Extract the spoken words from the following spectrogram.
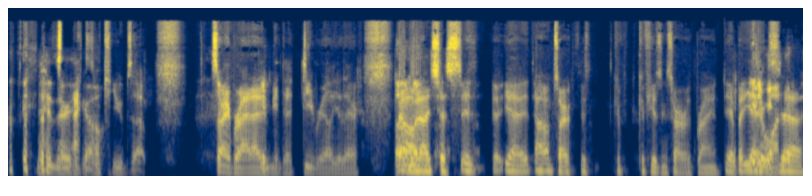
there you Stack some go. Cubes up. Sorry, Brian. I didn't mean to derail you there. Oh, no, no. no, it's just it, yeah. It, I'm sorry, it's conf- confusing. Sorry with Brian. Yeah, but yeah, Either it's, one. Uh,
